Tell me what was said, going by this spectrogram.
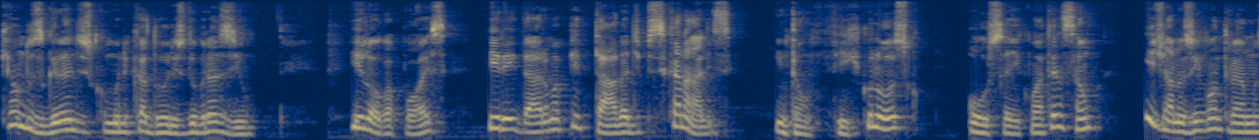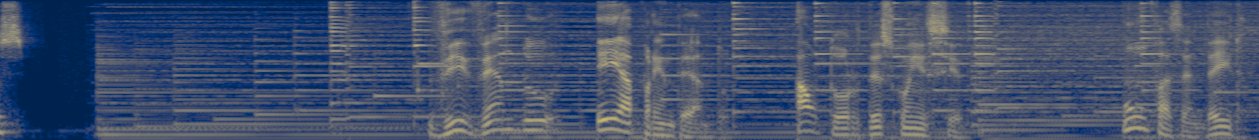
que é um dos grandes comunicadores do Brasil. E logo após, irei dar uma pitada de psicanálise. Então fique conosco, ouça aí com atenção e já nos encontramos. Vivendo e aprendendo. Autor desconhecido. Um fazendeiro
